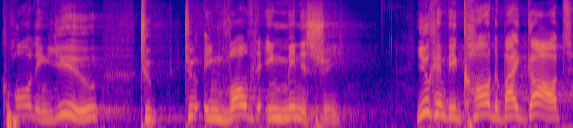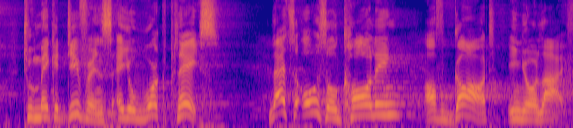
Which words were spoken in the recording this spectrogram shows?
calling you to to involved in ministry. You can be called by God to make a difference at your workplace. That's also calling of God in your life.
